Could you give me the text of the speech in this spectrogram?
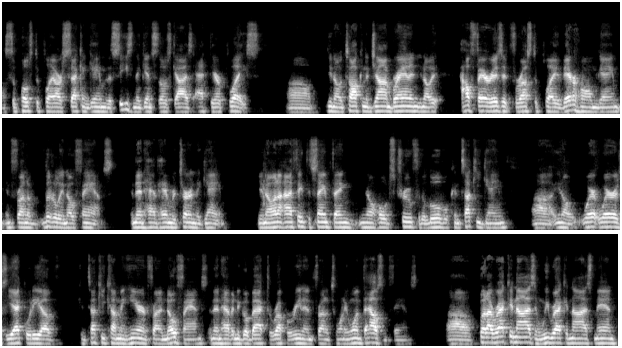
uh, supposed to play our second game of the season against those guys at their place. Um, you know, talking to John Brannen, you know. How fair is it for us to play their home game in front of literally no fans and then have him return the game? You know, and I think the same thing, you know, holds true for the Louisville Kentucky game. Uh, you know, where where is the equity of Kentucky coming here in front of no fans and then having to go back to Rupp Arena in front of 21,000 fans? Uh, but I recognize and we recognize, man,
